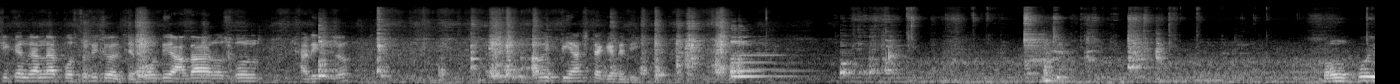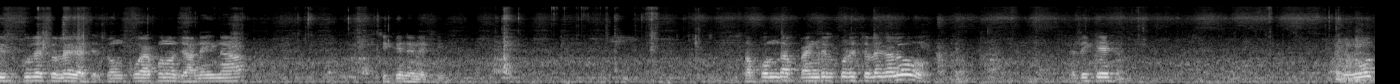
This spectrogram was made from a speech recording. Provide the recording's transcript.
চিকেন রান্নার প্রস্তুতি চলছে। বৌদি আদা, রসুন ছাড়িয়ে দিল। আমি পেঁয়াজটা কেটে দিই। শঙ্কু স্কুলে চলে গেছে। শঙ্কু এখনও জানেই না চিকেন এনেছি। স্বপনদা প্যান্ডেল করে চলে গেল। এদিকে রোদ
